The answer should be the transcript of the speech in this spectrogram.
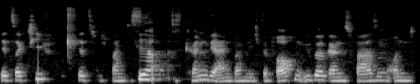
jetzt aktiv, jetzt entspannt. Das, ja. das können wir einfach nicht. Wir brauchen Übergangsphasen und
